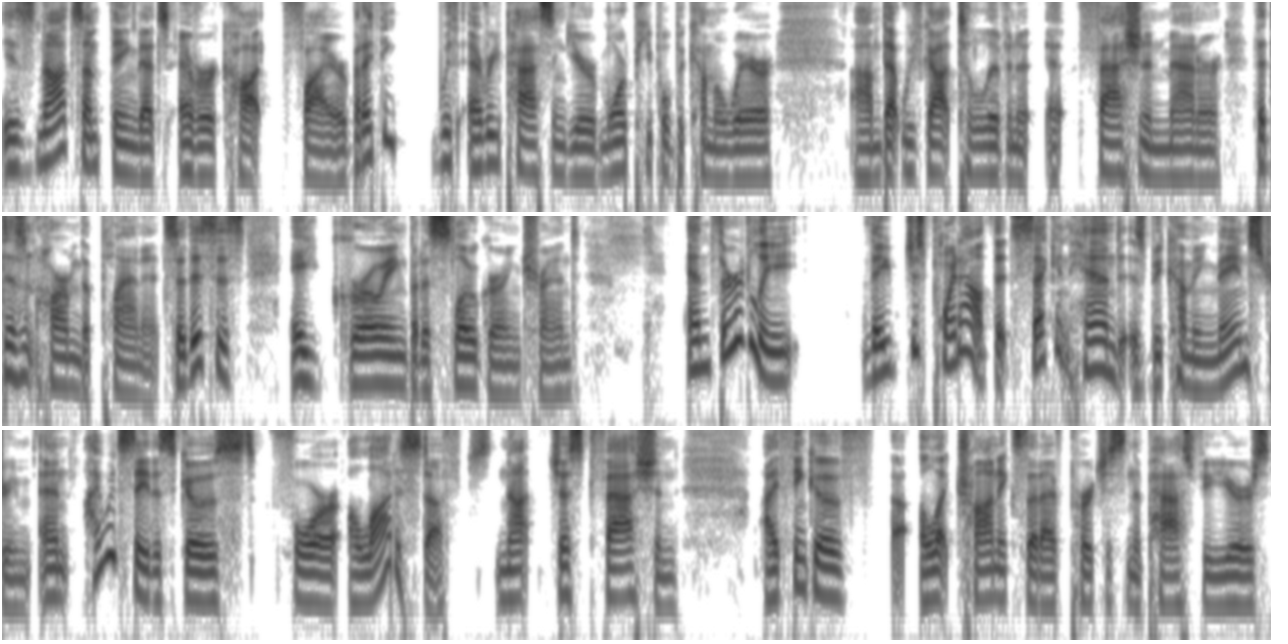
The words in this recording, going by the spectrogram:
is not something that's ever caught fire, but I think with every passing year, more people become aware um, that we've got to live in a, a, fashion and manner that doesn't harm the planet. So this is a growing but a slow growing trend. And thirdly, they just point out that secondhand is becoming mainstream. And I would say this goes for a lot of stuff, not just fashion. I think of uh, electronics that I've purchased in the past few years.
